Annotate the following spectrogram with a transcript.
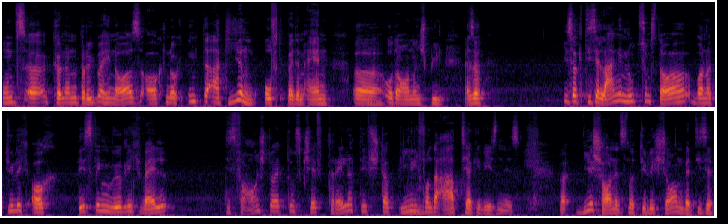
und äh, können darüber hinaus auch noch interagieren, oft bei dem einen äh, oder anderen Spiel. Also ich sage, diese lange Nutzungsdauer war natürlich auch deswegen möglich, weil das Veranstaltungsgeschäft relativ stabil mhm. von der Art her gewesen ist. Wir schauen jetzt natürlich schon, weil diese,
